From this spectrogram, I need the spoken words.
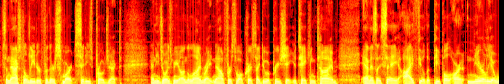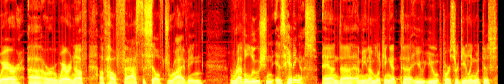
He's a national leader for their Smart Cities project. And he joins me on the line right now. First of all, Chris, I do appreciate you taking time. And as I say, I feel that people aren't nearly aware uh, or aware enough of how fast the self driving revolution is hitting us. And uh, I mean, I'm looking at uh, you. You, of course, are dealing with this,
